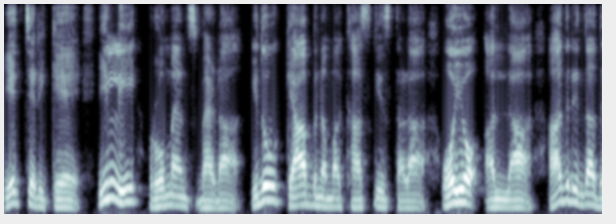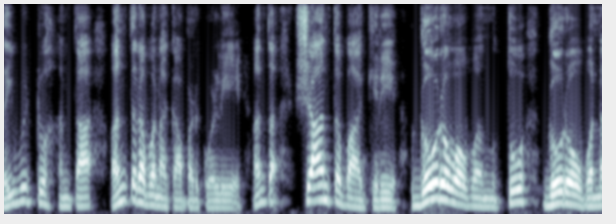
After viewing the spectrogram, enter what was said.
ಎಚ್ಚರಿಕೆ, ಇಲ್ಲಿ ರೊಮ್ಯಾನ್ಸ್ ಬೇಡ. ಇದು ಕ್ಯಾಬ್ ನಮ್ಮ ಖಾಸಗಿ ಸ್ಥಳ. ಓಯೋ ಅಲ್ಲ. ಆದ್ರಿಂದ ದಯವಿಟ್ಟು ಅಂತ ಅಂತರವನ್ನು ಕಾಪಾಡಿಕೊಳ್ಳಿ. ಅಂತ ಶಾಂತವಾಗಿರಿ. ಗೌರವ ಮತ್ತು ಗೌರವವನ್ನ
